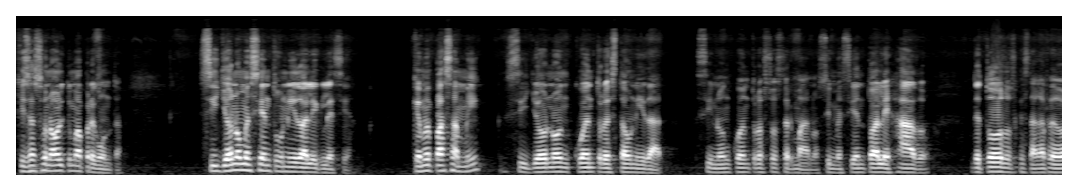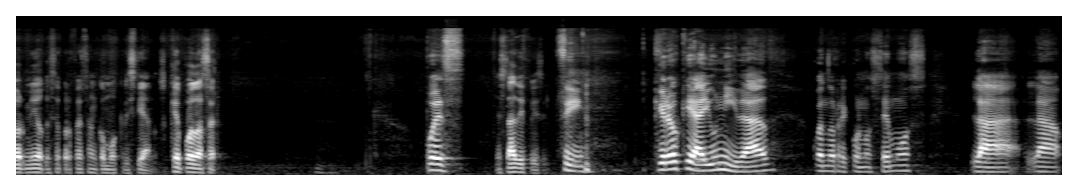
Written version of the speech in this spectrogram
Quizás una última pregunta si yo no me siento unido a la iglesia? ¿Qué me pasa a mí si yo no encuentro esta unidad? Si no encuentro estos hermanos, si me siento alejado de todos los que están alrededor mío que se profesan como cristianos. ¿Qué puedo hacer? Pues... Está difícil. Sí. Creo que hay unidad cuando reconocemos la,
